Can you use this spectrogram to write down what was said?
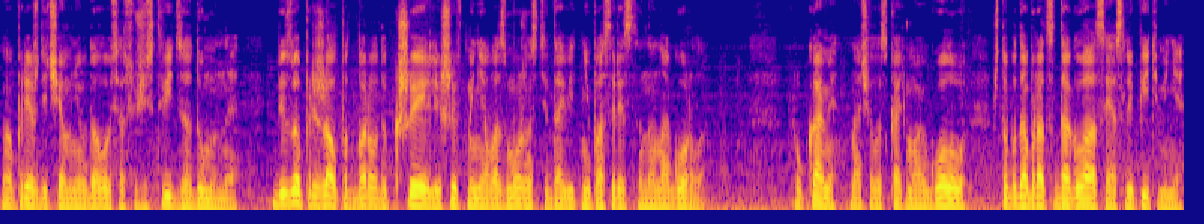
Но прежде чем мне удалось осуществить задуманное, Безо прижал подбородок к шее, лишив меня возможности давить непосредственно на горло. Руками начал искать мою голову, чтобы добраться до глаз и ослепить меня.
